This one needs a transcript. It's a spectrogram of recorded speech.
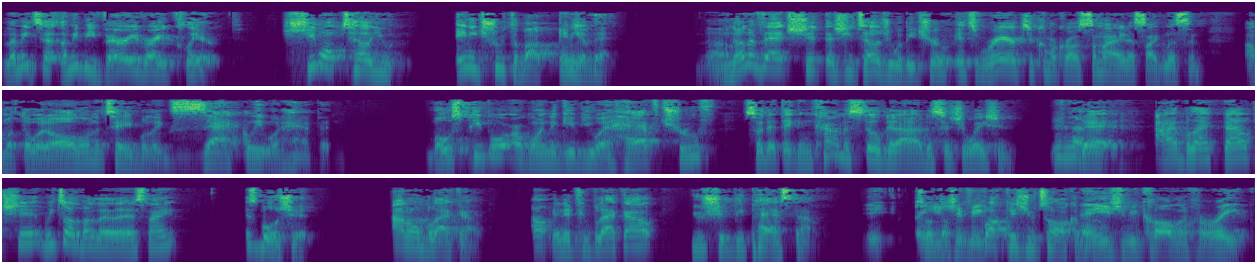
Let me tell. Let me be very very clear. She won't tell you any truth about any of that. No. None of that shit that she tells you would be true. It's rare to come across somebody that's like, listen, I'm gonna throw it all on the table, exactly what happened. Most people are going to give you a half truth so that they can kind of still get out of the situation. You're That I blacked out shit. We talked about that last night. It's bullshit. I don't black out. Oh. And if you black out, you should be passed out. And So you the be fuck is you talking and about? you should be calling for rape.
